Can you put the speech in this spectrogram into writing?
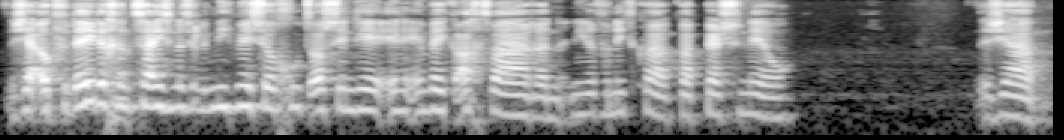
Dus ja, ook verdedigend zijn ze natuurlijk niet meer zo goed als in, die, in, in week 8 waren. In ieder geval niet qua, qua personeel. Dus ja,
